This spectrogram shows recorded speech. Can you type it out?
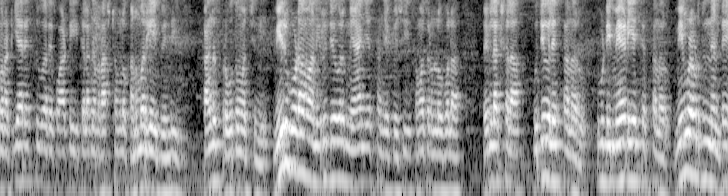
మన టీఆర్ఎస్ వారి పార్టీ తెలంగాణ రాష్ట్రంలో కనుమరుగైపోయింది కాంగ్రెస్ ప్రభుత్వం వచ్చింది. మీరు కూడా మా నిరుద్యోగులకు న్యాయం చేస్తానని చెప్పేసి సంవత్సరం లోపల రెండు లక్షల ఉద్యోగులు ఇస్తున్నారు ఇప్పుడు ఈ మేడ్ చేసేస్తున్నారు. మేము కూడా అడుగుతుందంటే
